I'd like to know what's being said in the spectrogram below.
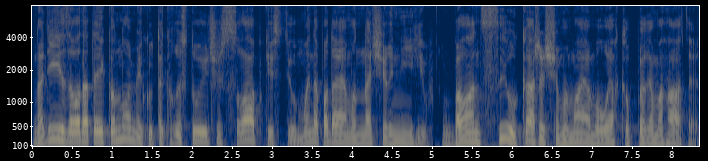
Надії залатати економіку та користуючись слабкістю, ми нападаємо на Чернігів. Баланс сил каже, що ми маємо легко перемагати,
